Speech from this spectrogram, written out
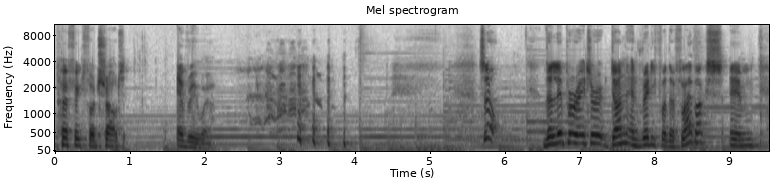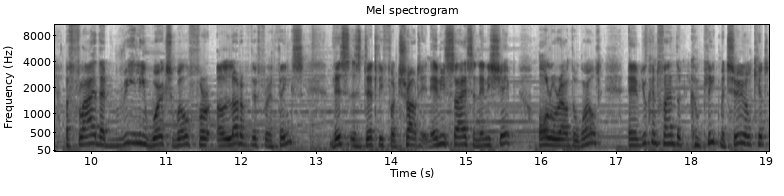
Perfect for trout everywhere. so, the Liberator done and ready for the fly box. Um, a fly that really works well for a lot of different things. This is deadly for trout in any size and any shape all around the world. Um, you can find the complete material kit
